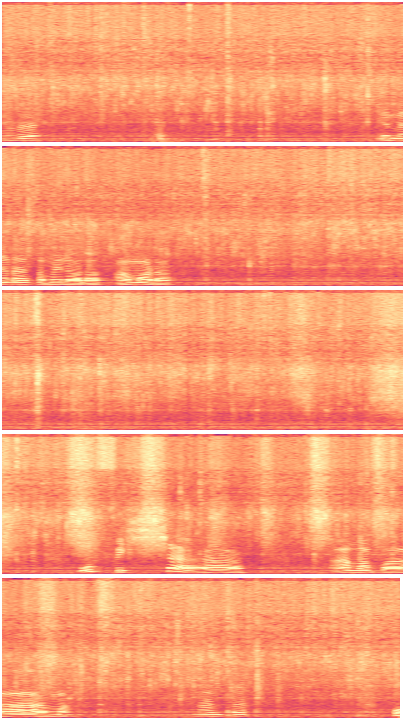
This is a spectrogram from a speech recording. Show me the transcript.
வர என்னடா சமையலாடா? ஆமாடா. ஓ ஃபிஷ்ஷா? ஆமாப்பா ஆமாம் நான் தான் ஓ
